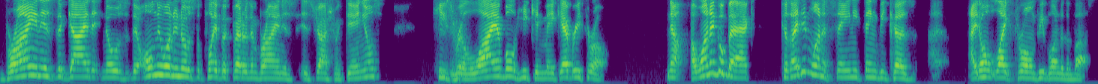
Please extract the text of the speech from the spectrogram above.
Brian is the guy that knows the only one who knows the playbook better than Brian is, is Josh McDaniels. He's mm-hmm. reliable, he can make every throw. Now, I want to go back because I didn't want to say anything because I, I don't like throwing people under the bus.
